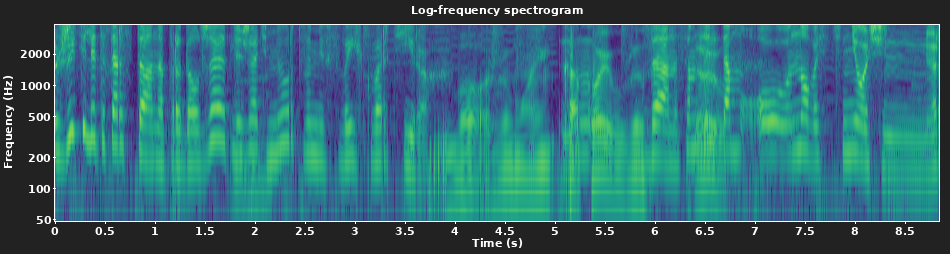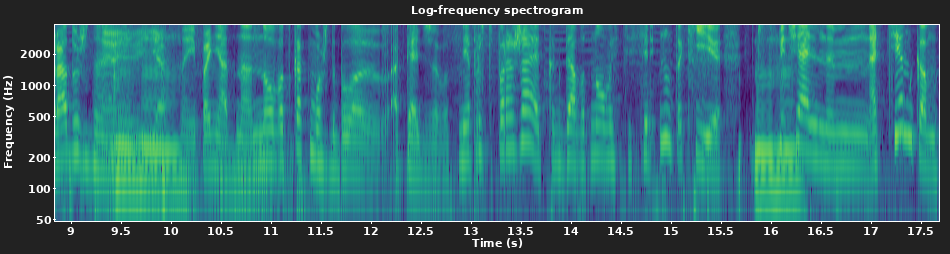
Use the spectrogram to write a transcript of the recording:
Жители Татарстана продолжают лежать мертвыми в своих квартирах. Боже мой, какой ужас. Да, на самом деле там о, новость не очень радужная, Мгм. ясно и понятно. Но вот как можно было, опять же, вот меня просто поражает, когда вот новости, ну, такие, с Мгм. печальным оттенком,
